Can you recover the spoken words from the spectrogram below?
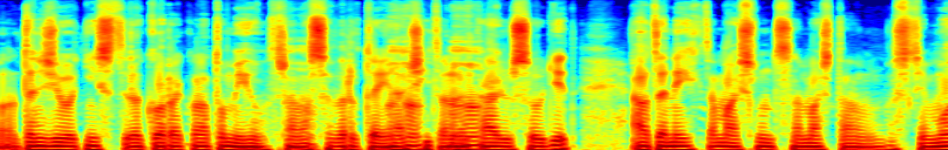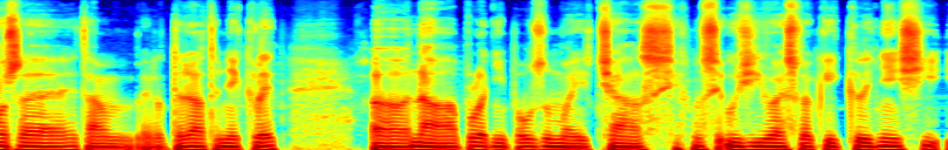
uh, ten životní styl, jako, jako na tom jihu, třeba na severu to je jinak, to nedokážu soudit, ale ten jich tam máš slunce, máš tam vlastně moře, je tam je relativně klid, uh, na polední pauzu mají čas, všechno si užívají, jsou takový klidnější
